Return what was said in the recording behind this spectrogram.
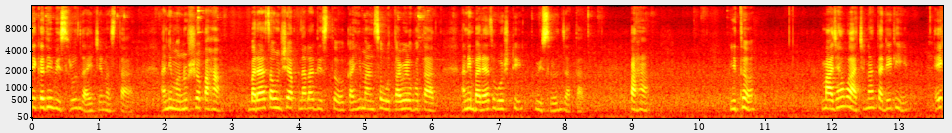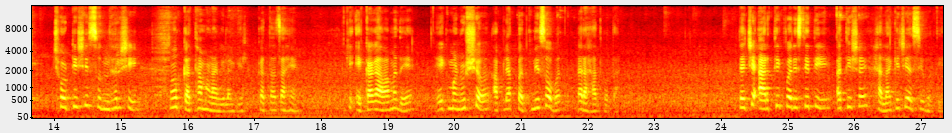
ते कधी विसरून जायचे नसतात. आणि मनुष्य पहा बऱ्याच अंशी आपणाला दिसतं काही माणसं उतावीळ होतात आणि बऱ्याच गोष्टी विसरून जातात. पहा इथं माझ्या वाचनात आलेली एक छोटीशी सुंदरशी कथा म्हणावी लागेल. कथाच आहे की एका गावामध्ये एक मनुष्य आपल्या पत्नीसोबत राहत होता. त्याची आर्थिक परिस्थिती अतिशय हलाखीची अशी होती.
